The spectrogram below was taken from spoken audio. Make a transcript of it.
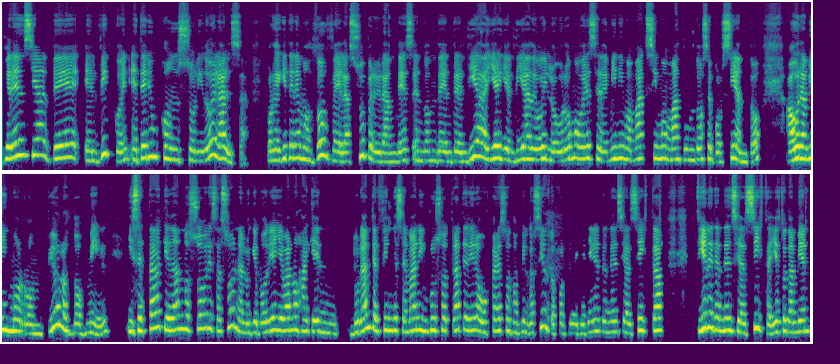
A diferencia del el Bitcoin, Ethereum consolidó el alza, porque aquí tenemos dos velas súper grandes en donde entre el día de ayer y el día de hoy logró moverse de mínimo a máximo más de un 12%. Ahora mismo rompió los 2.000 y se está quedando sobre esa zona, lo que podría llevarnos a que durante el fin de semana incluso trate de ir a buscar esos 2.200, porque de que tiene tendencia alcista, tiene tendencia alcista y esto también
